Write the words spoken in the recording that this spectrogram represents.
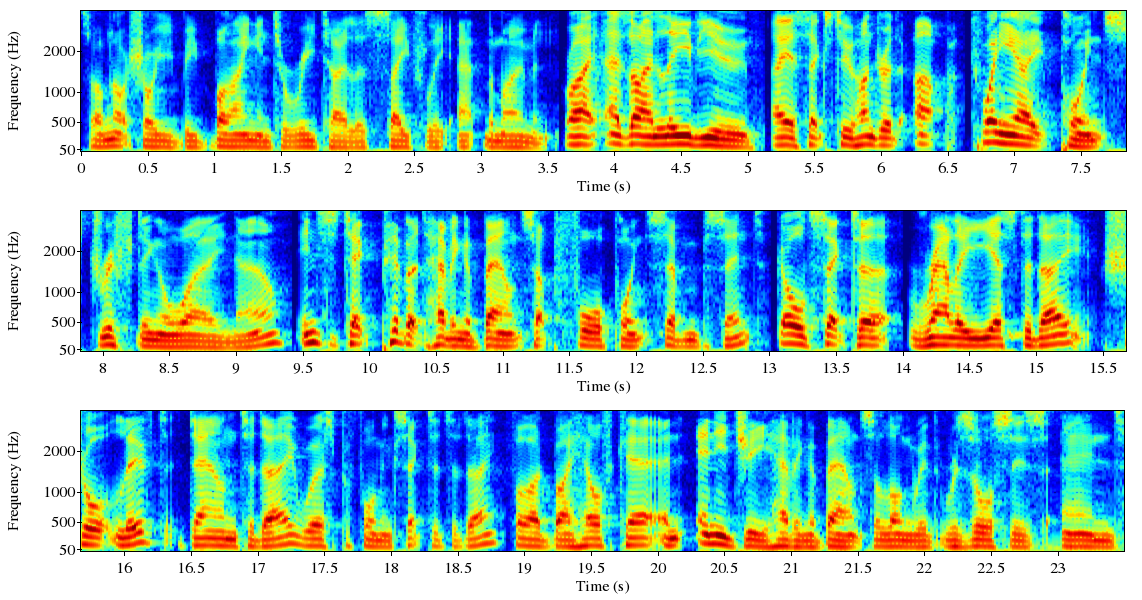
So I'm not sure you'd be buying into retailers safely at the moment. Right, as I leave you, ASX 200 up 28 points, drifting away now. Incitec Pivot having a bounce up 4.7%. Gold sector rally yesterday, short lived, down today, worst performing sector today, followed by healthcare and energy having a bounce along with resources and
